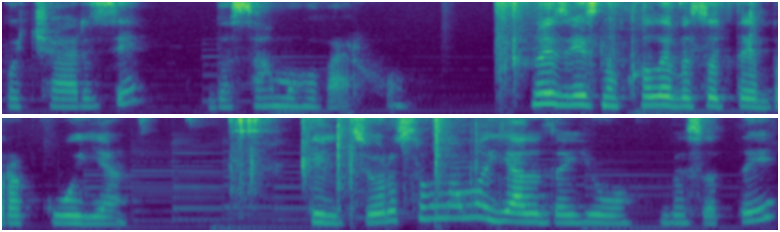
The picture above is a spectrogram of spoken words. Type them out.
по черзі до самого верху. Ну і звісно, коли висоти бракує кільцю розсувному, я додаю висоти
